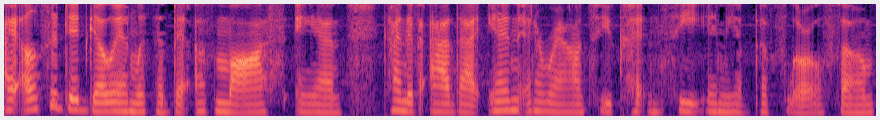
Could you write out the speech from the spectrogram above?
I also did go in with a bit of moss and kind of add that in and around so you couldn't see any of the floral foam.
